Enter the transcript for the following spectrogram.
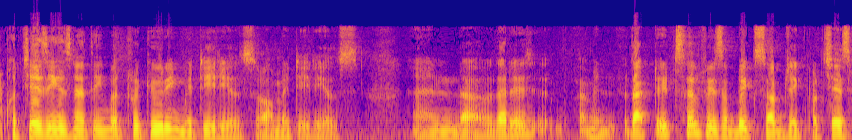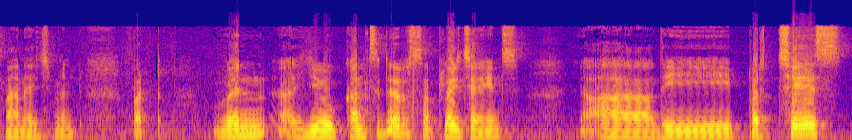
purchasing is nothing but procuring materials, raw materials and uh, that is I mean that itself is a big subject purchase management, but when uh, you consider supply chains uh, the purchase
